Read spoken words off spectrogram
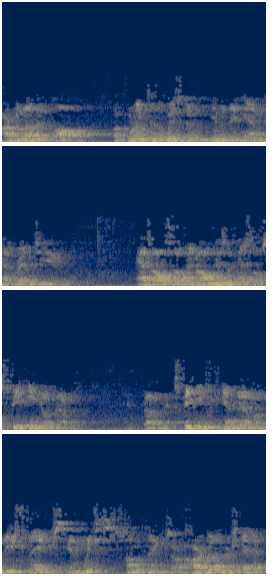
our beloved Paul, according to the wisdom given to him, has written to you, as also in all his epistles, speaking of them, uh, speaking in them of these things, in which some things are hard to understand,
